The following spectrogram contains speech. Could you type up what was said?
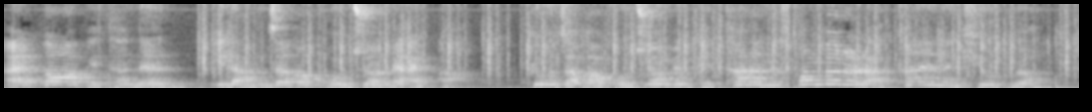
알파와 베타는 이 남자가 거주하면 알파, 여자가 거주하면 베타라는 성별을 나타내는 기호고요.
